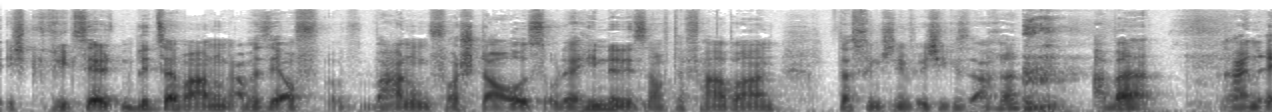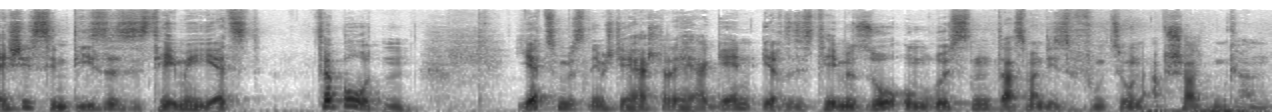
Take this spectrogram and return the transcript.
ich kriege selten Blitzerwarnung, aber sehr oft Warnung vor Staus oder Hindernissen auf der Fahrbahn. Das finde ich eine wichtige Sache. Aber rein rechtlich sind diese Systeme jetzt verboten. Jetzt müssen nämlich die Hersteller hergehen, ihre Systeme so umrüsten, dass man diese Funktion abschalten kann.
